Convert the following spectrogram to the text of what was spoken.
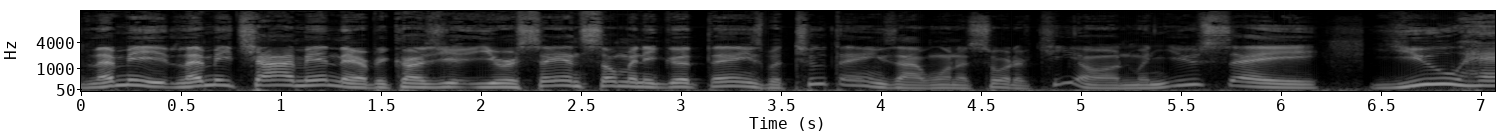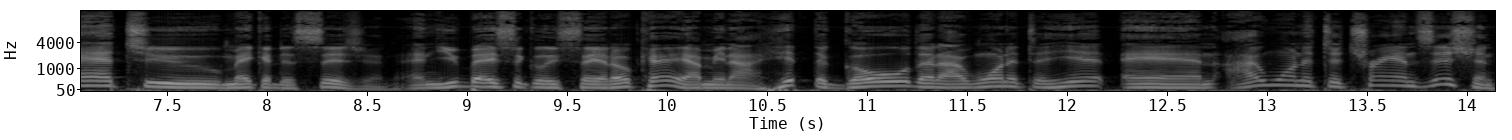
let me let me chime in there because you you were saying so many good things, but two things I want to sort of key on. When you say you had to make a decision, and you basically said, "Okay, I mean, I hit the goal that I wanted to hit, and I wanted to transition."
